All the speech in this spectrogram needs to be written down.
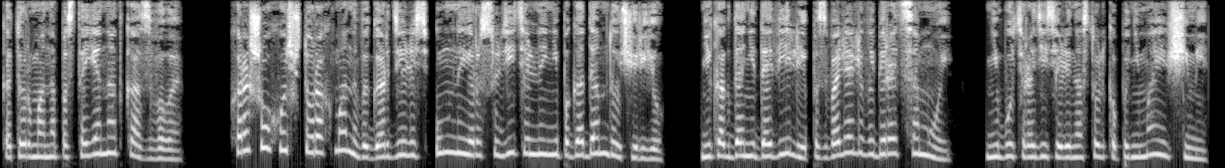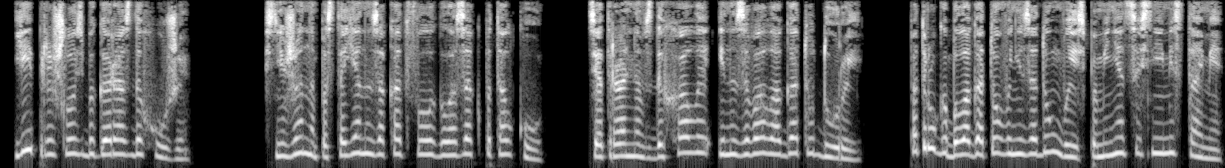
которым она постоянно отказывала. Хорошо хоть что Рахмановы гордились умной и рассудительной не по годам дочерью, никогда не давили и позволяли выбирать самой. Не будь родители настолько понимающими, ей пришлось бы гораздо хуже. Снежана постоянно закатывала глаза к потолку, театрально вздыхала и называла Агату дурой. Подруга была готова, не задумываясь, поменяться с ней местами,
